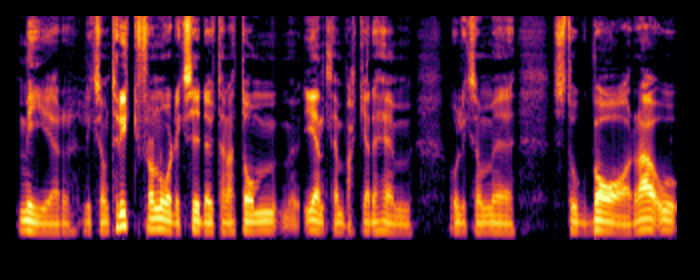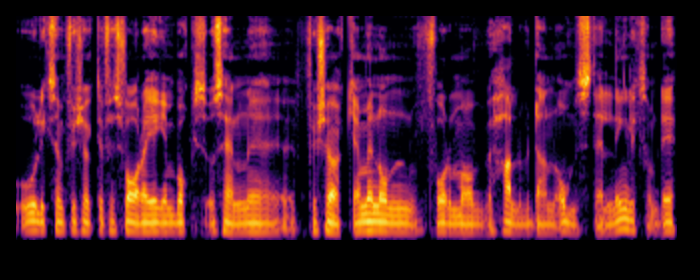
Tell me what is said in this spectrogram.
mer liksom, tryck från Nordics sida utan att de egentligen backade hem och liksom eh, stod bara och, och liksom försökte försvara egen box och sen eh, försöka med någon form av halvdan omställning. Liksom. Det,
